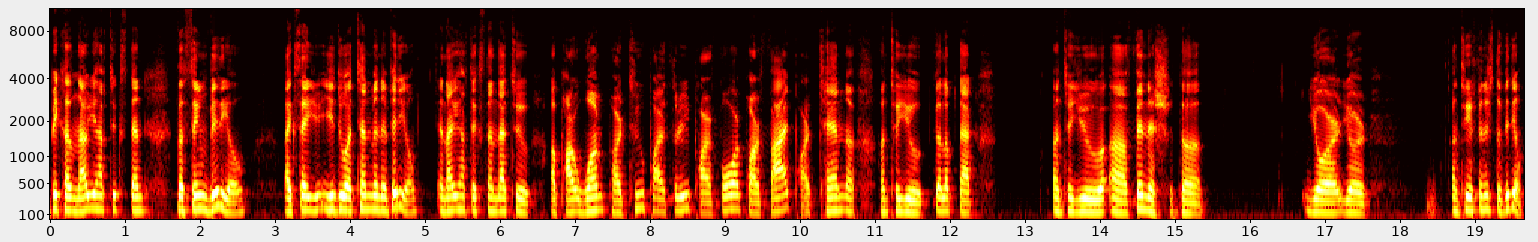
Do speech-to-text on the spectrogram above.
because now you have to extend the same video. Like say you, you do a ten minute video and now you have to extend that to a part one, part two, part three, part four, part five, part ten, uh, until you fill up that, until you uh, finish the your your until you finish the video,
